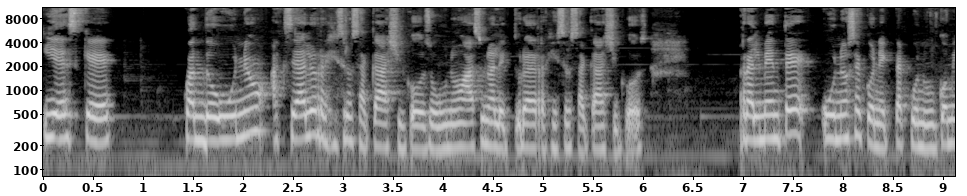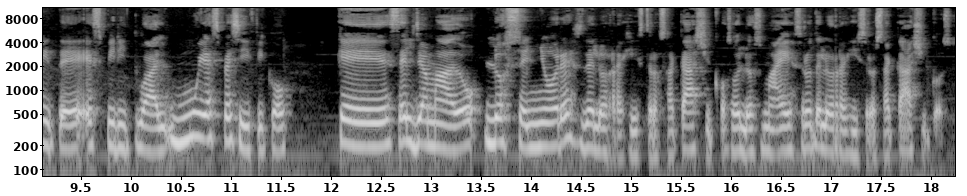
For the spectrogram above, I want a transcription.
y es que cuando uno accede a los registros akáshicos o uno hace una lectura de registros akáshicos, realmente uno se conecta con un comité espiritual muy específico que es el llamado los señores de los registros akáshicos o los maestros de los registros akáshicos.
